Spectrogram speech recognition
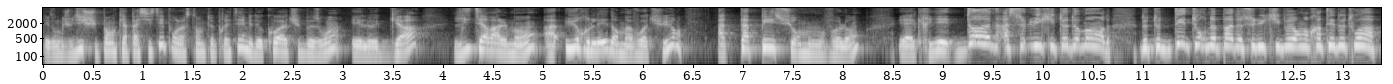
Et donc je lui dis Je suis pas en capacité pour l'instant de te prêter, mais de quoi as-tu besoin? Et le gars, littéralement, a hurlé dans ma voiture à taper sur mon volant et à crier Donne à celui qui te demande Ne te détourne pas de celui qui veut emprunter de toi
